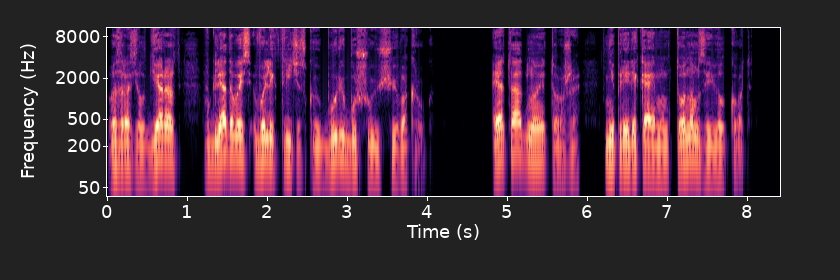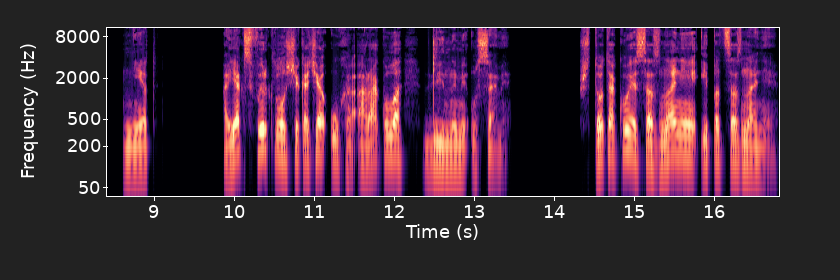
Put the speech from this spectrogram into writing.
возразил Герард, вглядываясь в электрическую бурю, бушующую вокруг. Это одно и то же, непререкаемым тоном заявил кот. Нет. Аякс фыркнул, щекоча ухо оракула длинными усами. Что такое сознание и подсознание?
